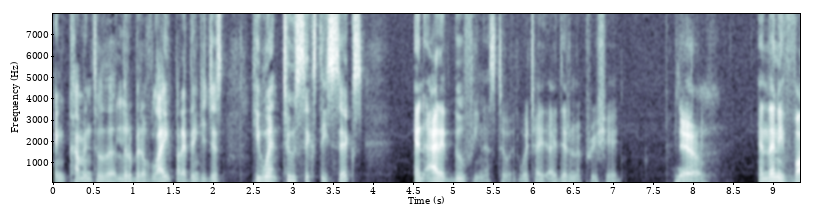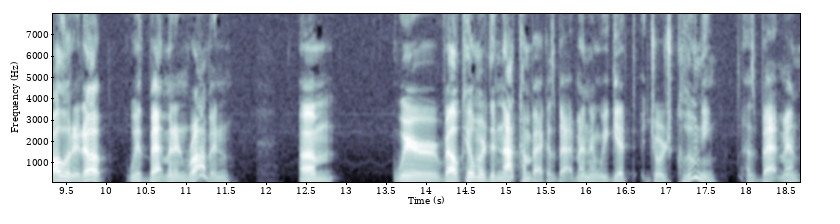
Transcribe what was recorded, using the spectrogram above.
and come into the little bit of light, but I think he just he went 266 and added goofiness to it, which I, I didn't appreciate. Yeah. And then he followed it up with Batman and Robin, um, where Val Kilmer did not come back as Batman, and we get George Clooney as Batman.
